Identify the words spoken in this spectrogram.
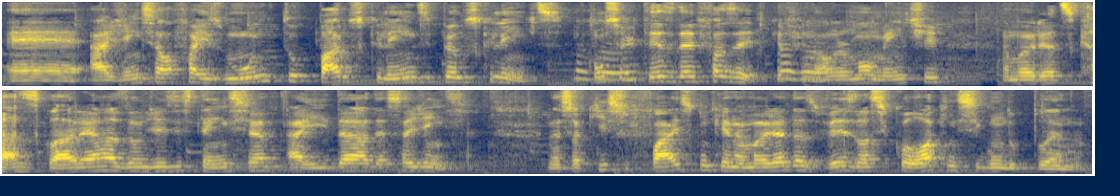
É, a agência ela faz muito para os clientes e pelos clientes. Com certeza deve fazer, porque afinal, normalmente, na maioria dos casos, claro, é a razão de existência aí da, dessa agência. Né? Só que isso faz com que, na maioria das vezes, ela se coloque em segundo plano.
